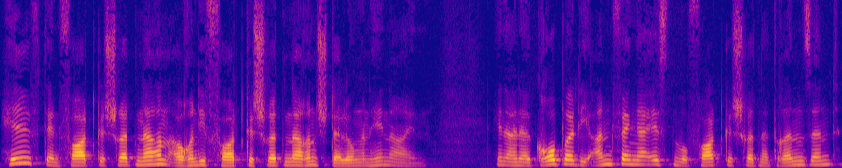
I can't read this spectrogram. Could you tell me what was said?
hilf den Fortgeschritteneren auch in die fortgeschritteneren Stellungen hinein. In einer Gruppe, die Anfänger ist und wo Fortgeschrittene drin sind,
